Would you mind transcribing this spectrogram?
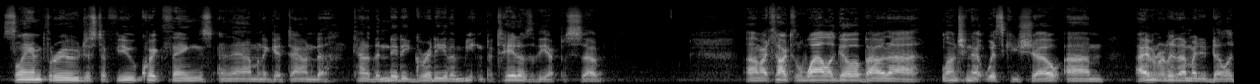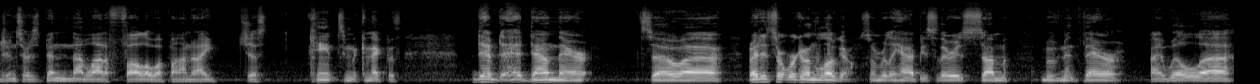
slam through just a few quick things, and then I'm gonna get down to kind of the nitty gritty, the meat and potatoes of the episode. Um, I talked a while ago about uh, launching that whiskey show. Um, I haven't really done my due diligence. There's been not a lot of follow up on it. I just can't seem to connect with Deb to head down there. So, uh, but I did start working on the logo, so I'm really happy. So there is some movement there. I will uh,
